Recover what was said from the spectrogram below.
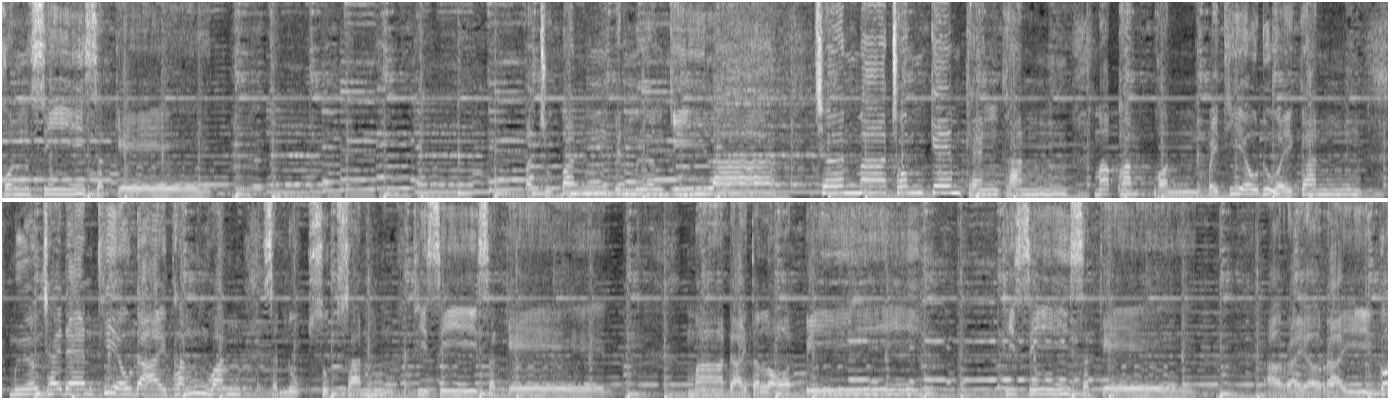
คนสีสะเกดปัจจุบันเป็นเมืองกีฬา เชิญมาชมเกมแข่งขัน มาพักผ่อนไปเที่ยวด้วยกัน เมืองชายแดนเที่ยวได้ทั้งวัน สนุกสุขสันต์ที่สีสะเกด มาได้ตลอดปี ที่สีสะเกดอะไรอะไรก็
